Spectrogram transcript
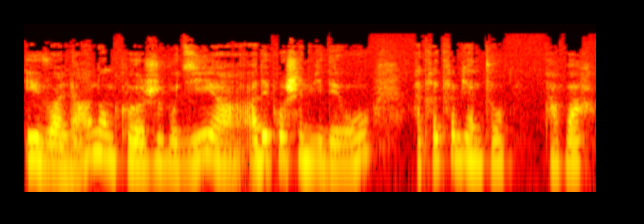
Et voilà, donc euh, je vous dis à des prochaines vidéos. À très très bientôt. Au revoir.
